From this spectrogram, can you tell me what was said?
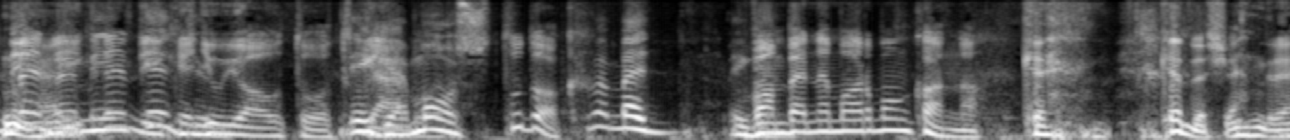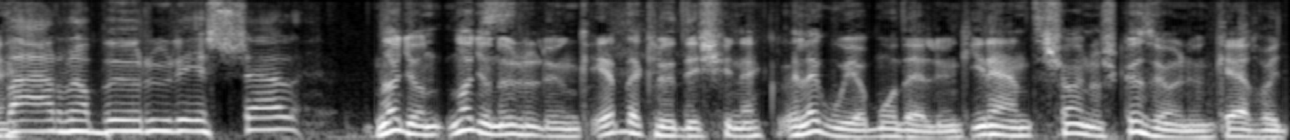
Néhány- Vennék, vennék egy új autót, Igen, Gábor. most. Tudok? Megy, igen. Van benne marmonkanna? Ke- Kedves Endre, Várna bőrüléssel, Nagyon, nagyon örülünk érdeklődésének a legújabb modellünk iránt. Sajnos közölnünk kell, hogy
